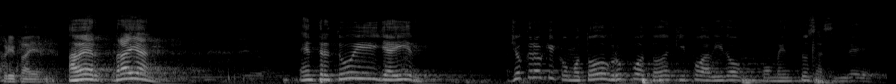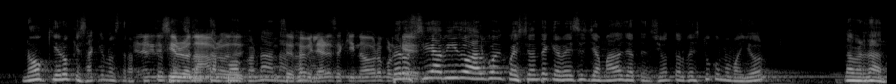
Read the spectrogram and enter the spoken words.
Free Fire. A ver, Brian, entre tú y Yair, yo creo que como todo grupo, todo equipo, ha habido momentos así de, no quiero que saquen bro, sol no, tampoco, no, no, ser no, no. familiares aquí no, porque... Pero sí ha habido algo en cuestión de que a veces llamadas de atención, tal vez tú como mayor, la verdad.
